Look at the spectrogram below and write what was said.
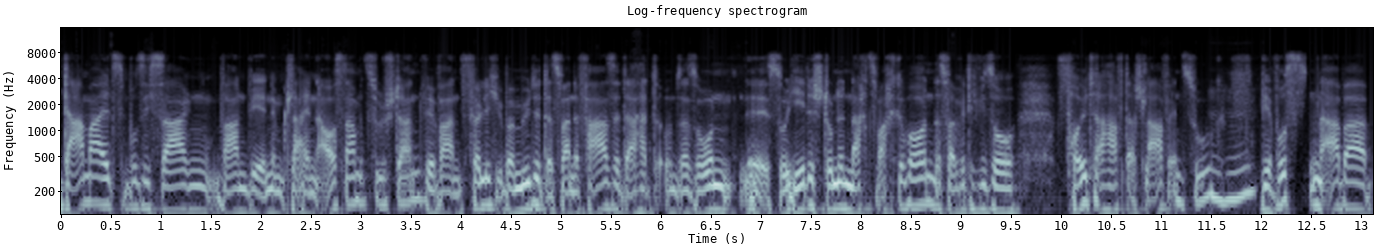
Damals, muss ich sagen, waren wir in einem kleinen Ausnahmezustand. Wir waren völlig übermüdet. Das war eine Phase, da hat unser Sohn äh, ist so jede Stunde nachts wach geworden. Das war wirklich wie so folterhafter Schlafentzug. Mhm. Wir wussten aber,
